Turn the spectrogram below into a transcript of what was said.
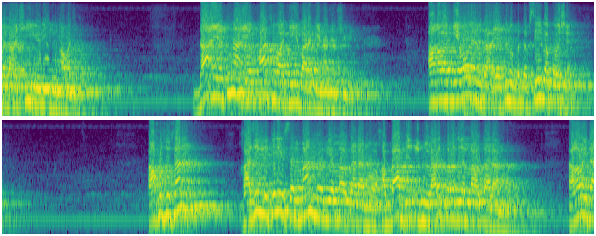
والعشي يريدون وجه دا آیتونه یو خاص واقعي بارکه نازل شوی هغه واقعي او دا آیتونو په تفصیل به پوښه اخصوصا قاضی لیکلی سلمان رضی الله تعالی عنہ خباب ابن الارت رضی الله تعالی عنہ هغه دا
